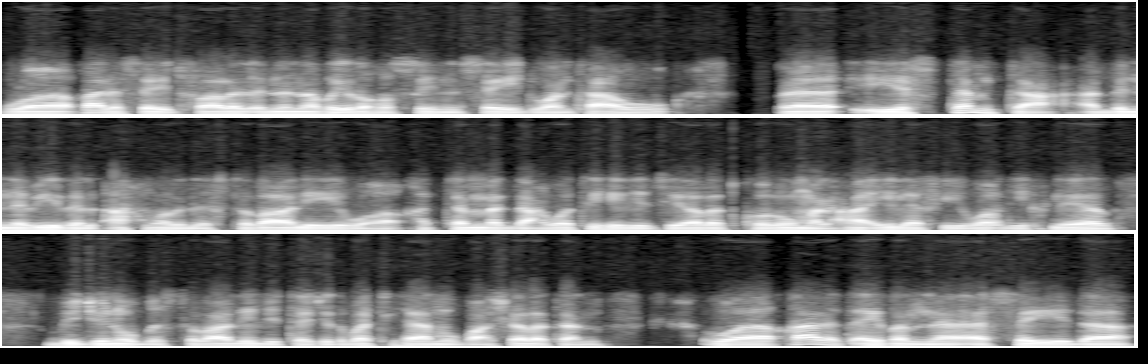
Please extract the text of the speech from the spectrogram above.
وقال السيد فارل أن نظيره الصيني السيد وان تاو آه، يستمتع بالنبيذ الأحمر الاسترالي وقد تمت دعوته لزيارة كروم العائلة في وادي كلير بجنوب استراليا لتجربتها مباشرة. وقالت أيضا السيدة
